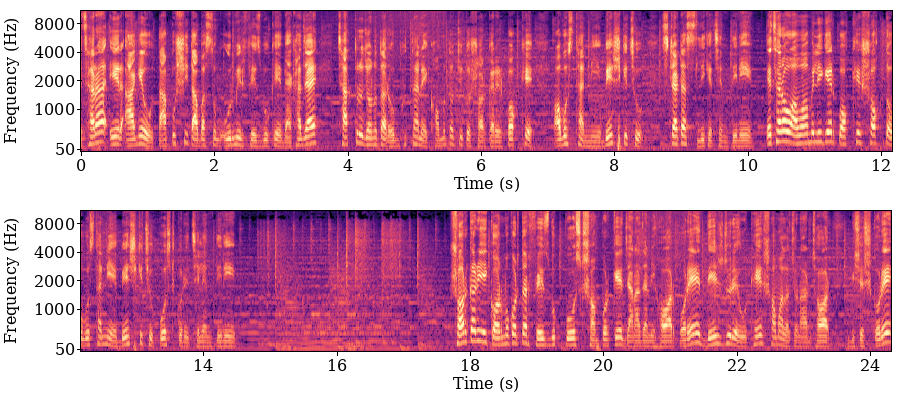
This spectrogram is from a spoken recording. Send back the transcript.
এছাড়া এর আগেও তাপস্বী তাবাসুম উর্মির ফেসবুকে দেখা যায়, ছাত্র জনতার অভ্যুত্থানে ক্ষমতাচ্যুত সরকারের পক্ষে অবস্থান নিয়ে বেশ কিছু স্ট্যাটাস লিখেছেন তিনি। এছাড়াও আওয়ামী লীগের পক্ষে শক্ত অবস্থান নিয়ে বেশ কিছু পোস্ট করেছিলেন তিনি। সরকারি এই কর্মকর্তার ফেসবুক পোস্ট সম্পর্কে জানাজানি হওয়ার পরে দেশজুড়ে উঠে সমালোচনার ঝড়। বিশেষ করে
